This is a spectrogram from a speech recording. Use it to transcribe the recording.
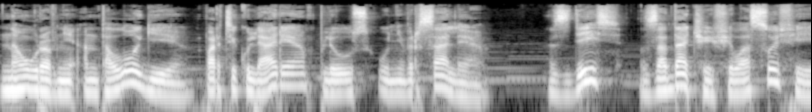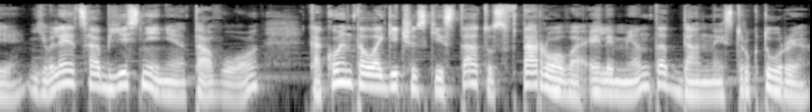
На уровне антологии – партикулярия плюс универсалия. Здесь задачей философии является объяснение того, какой онтологический статус второго элемента данной структуры,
